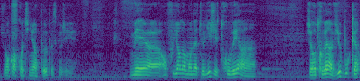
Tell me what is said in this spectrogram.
Je vais encore continuer un peu parce que j'ai. Mais euh, en fouillant dans mon atelier, j'ai trouvé un. J'ai retrouvé un vieux bouquin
